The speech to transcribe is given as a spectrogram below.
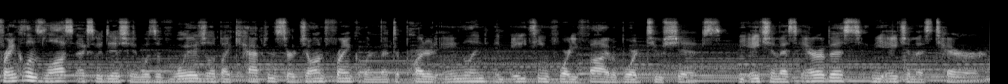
Franklin's Lost Expedition was a voyage led by Captain Sir John Franklin that departed England in 1845 aboard two ships, the HMS Erebus and the HMS Terror.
